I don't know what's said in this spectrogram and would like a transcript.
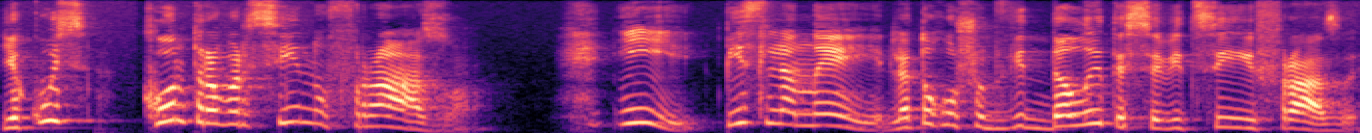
якусь контроверсійну фразу, і після неї, для того, щоб віддалитися від цієї фрази,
